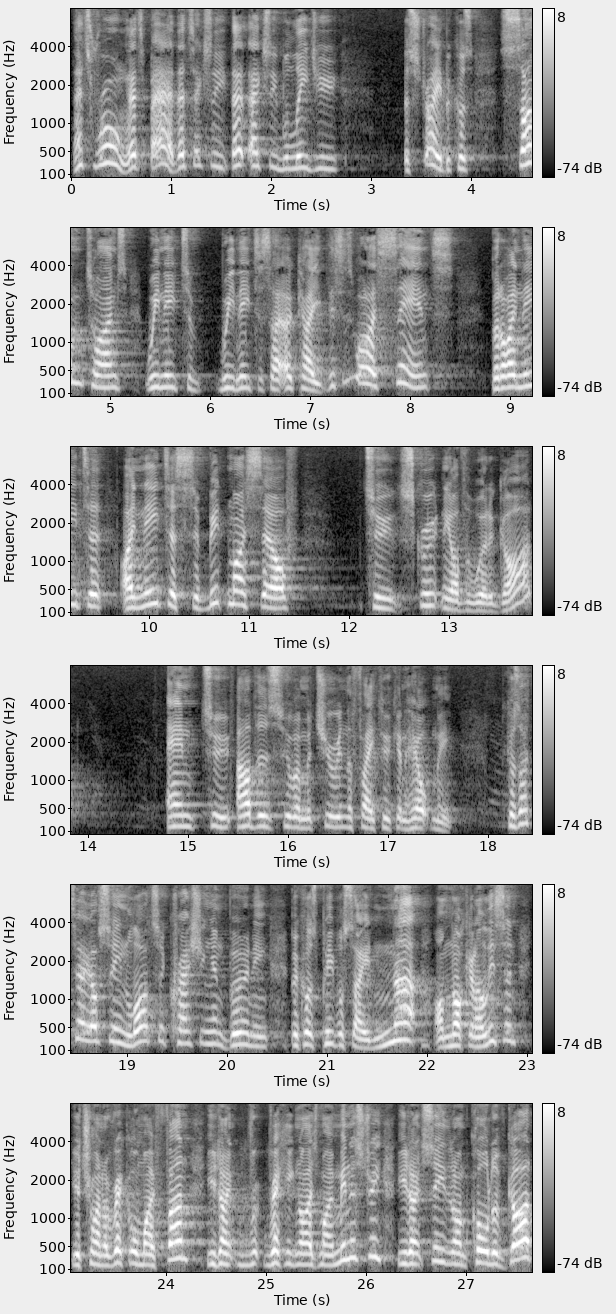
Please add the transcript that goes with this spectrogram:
That's wrong. That's bad. That's actually that actually will lead you astray because sometimes we need to we need to say, okay, this is what I sense, but I need to I need to submit myself to scrutiny of the Word of God and to others who are mature in the faith who can help me. Because I tell you, I've seen lots of crashing and burning because people say, nah, I'm not going to listen. You're trying to wreck all my fun. You don't r- recognize my ministry. You don't see that I'm called of God.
